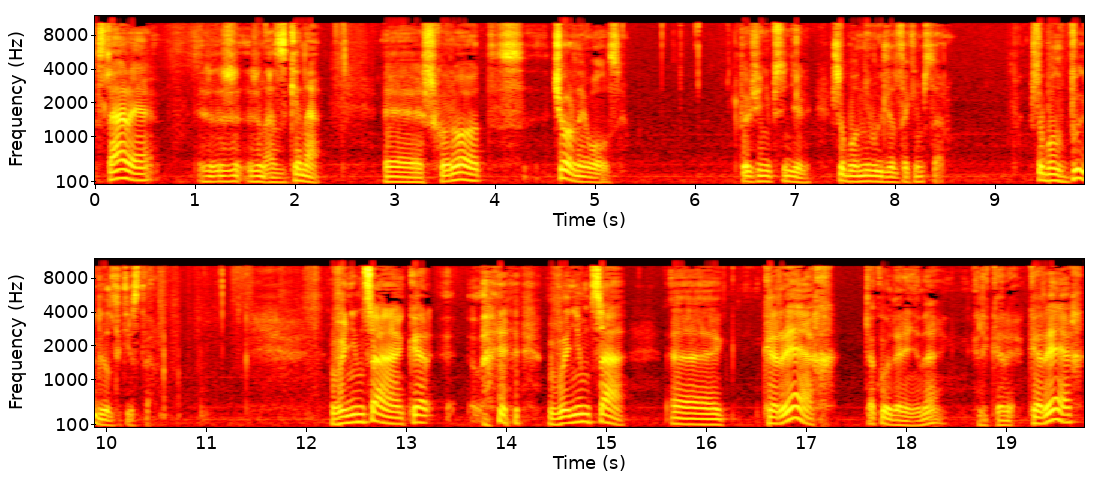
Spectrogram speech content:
старая жена, зкина, э, шхурот, черные волосы, которые еще не посидели, чтобы он не выглядел таким старым. Чтобы он выглядел таким старым. В немца, в немца э, керех, такое ударение, да? Или керех, керех,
